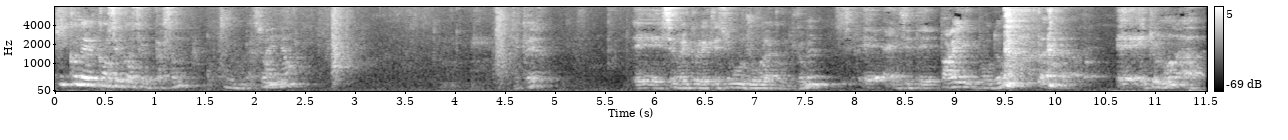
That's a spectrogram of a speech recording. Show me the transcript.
Qui connaît les conséquences de personne? Personne. C'est clair. Et c'est vrai que les questions au jour de la communauté commune, et elles étaient pareilles pour nous. Euh, et, et tout le monde a.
